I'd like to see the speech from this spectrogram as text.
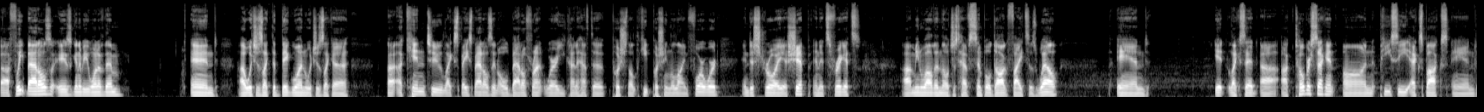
Uh, Fleet Battles is going to be one of them, and uh, which is like the big one, which is like a, akin to like space battles in old Battlefront, where you kind of have to push the keep pushing the line forward and destroy a ship and its frigates. Uh, meanwhile, then they'll just have simple dogfights as well, and it like I said, uh, October second on PC, Xbox, and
